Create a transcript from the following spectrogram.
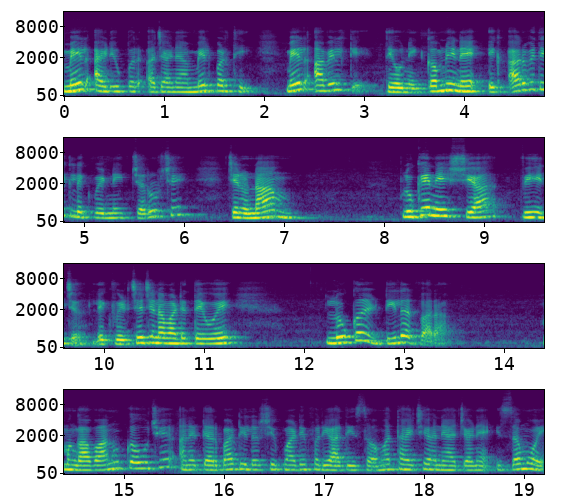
મેલ આઈડી ઉપર અજાણ્યા મેલ પરથી મેલ આવેલ કે તેઓની કંપનીને એક આયુર્વેદિક લિક્વિડની જરૂર છે, જેનું નામ પ્લુકેનેશિયા વીજ લિક્વિડ છે. જેના માટે તેઓએ લોકલ ડીલર દ્વારા મંગાવવાનું કહું છે અને ત્યારબાદ ડીલરશીપ માટે ફરિયાદી સહમત થાય છે અને આ જાણ્યા ઇસમોએ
